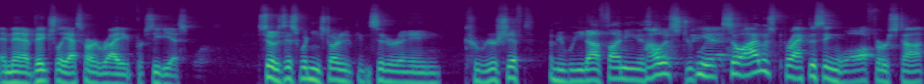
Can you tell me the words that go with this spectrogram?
and then eventually I started writing for CBS Sports. So is this when you started considering career shift? I mean, were you not finding this? I was, yeah, so I was practicing law first time,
